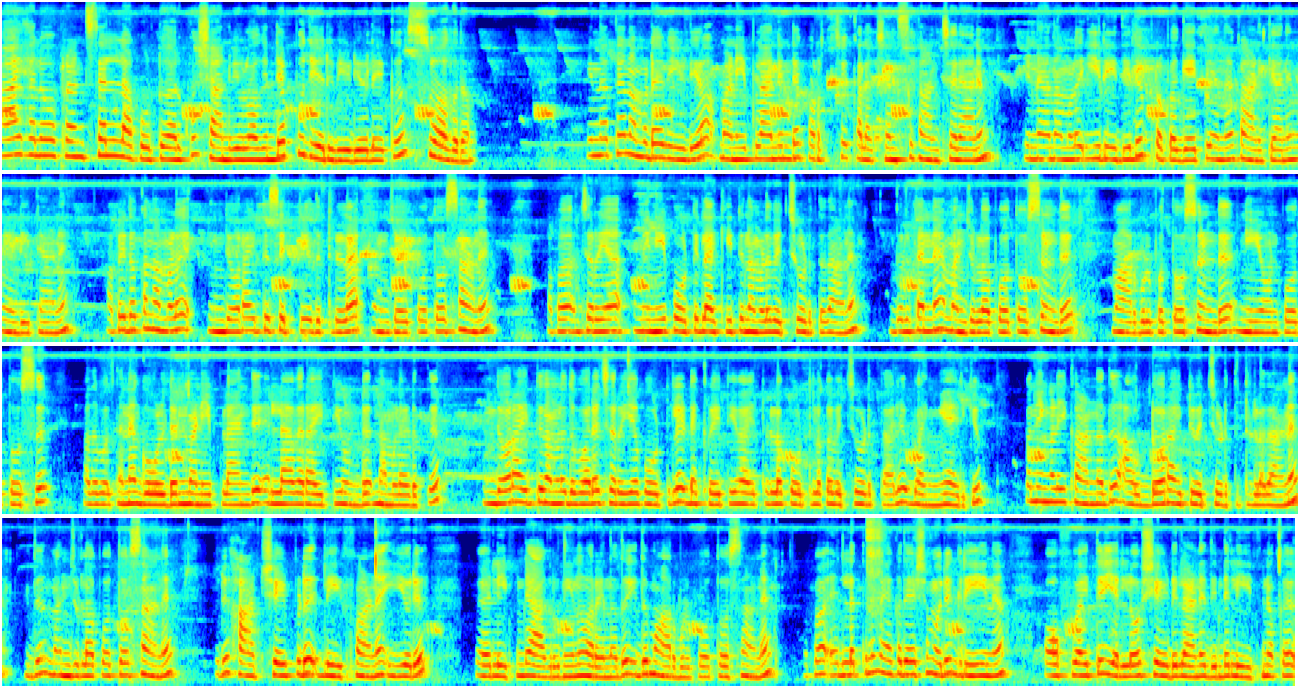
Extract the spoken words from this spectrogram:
Hi hello friends എല്ലാ കൂട്ടുകാർക്കും ഷാൻവി വ്ളോഗിന്റെ പുതിയൊരു വീഡിയോയിലേക്ക് സ്വാഗതം. ഇന്നത്തെ നമ്മുടെ വീഡിയോ മണി പ്ലാന്റിന്റെ കുറച്ച് കളക്ഷൻസ് കാണിച്ചു തരാനും പിന്നെ നമ്മൾ ഈ രീതിയിൽ പ്രൊപ്പഗേറ്റ് ചെയ്യുന്നത് കാണിക്കാനും വേണ്ടിയിട്ടാണ്. അപ്പോൾ ഇതൊക്കെ നമ്മൾ ഇൻഡോറായിട്ട് സെറ്റ് ചെയ്തിട്ടുള്ള എൻജോയ് പോത്തോസാണ് അപ്പോൾ ചെറിയ മിനി പോട്ടിലാക്കിയിട്ട് നമ്മൾ വെച്ച് കൊടുത്തതാണ്. ഇതിൽ തന്നെ മഞ്ജുള പോത്തോസ് ഉണ്ട് മാർബിൾ പോത്തോസ് ഉണ്ട് നിയോൺ പോത്തോസ് അതുപോലെ തന്നെ ഗോൾഡൻ മണി പ്ലാന്റ് എല്ലാ വെറൈറ്റിയും ഉണ്ട് നമ്മളെടുത്ത്. ഇൻഡോർ ആയിട്ട് നമ്മൾ ഇതുപോലെ ചെറിയ പോട്ടിൽ ഡെക്കറേറ്റീവ് ആയിട്ടുള്ള പോട്ടിലൊക്കെ വെച്ച് കൊടുത്താൽ ഭംഗിയായിരിക്കും. അപ്പോൾ നിങ്ങൾ ഈ കാണുന്നത് ഔട്ട്ഡോർ ആയിട്ട് വെച്ച് കൊടുത്തിട്ടുള്ളതാണ്. ഇത് മഞ്ജുള പോത്തോസാണ് ഒരു ഹാർട്ട് ഷേപ്പ്ഡ് ലീഫാണ് ഈ ഒരു ലീഫിന്റെ ആകൃതി എന്ന് പറയുന്നത്. ഇത് മാർബിൾ പോത്തോസാണ്. അപ്പോൾ എല്ലാത്തിലും ഏകദേശം ഒരു ഗ്രീന് ഓഫ് വൈറ്റ് യെല്ലോ ഷെയ്ഡിലാണ് ഇതിന്റെ ലീഫിനൊക്കെ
